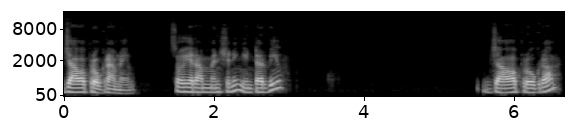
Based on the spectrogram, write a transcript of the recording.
java program name. So here i'm mentioning interview java program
